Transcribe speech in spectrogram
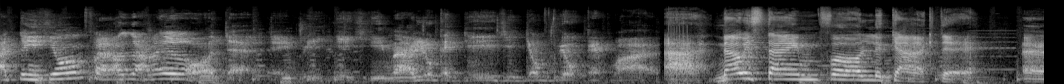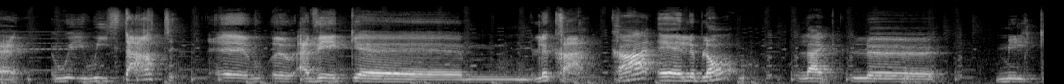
attention, par la haute. Et puis, ici, ma localité, c'est donc Ah, now it's time for le character. Euh, we, we start euh, euh, avec euh, le cra. Cra est le blanc, like le milk.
